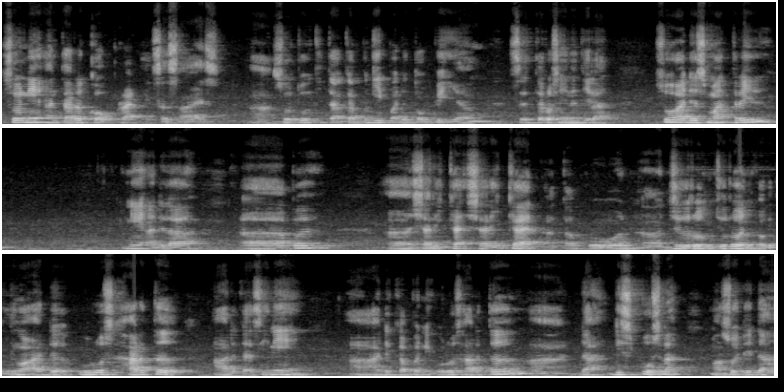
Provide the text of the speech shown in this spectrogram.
So ni antara corporate exercise. Uh, so tu kita akan pergi pada topik yang seterusnya nantilah. So ada smart trail. Ni adalah uh, apa? Uh, syarikat-syarikat ataupun uh, jurun-jurun kalau kita tengok ada urus harta. Uh, dekat sini uh, ada company urus harta uh, dah dispose lah. Maksud dia dah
